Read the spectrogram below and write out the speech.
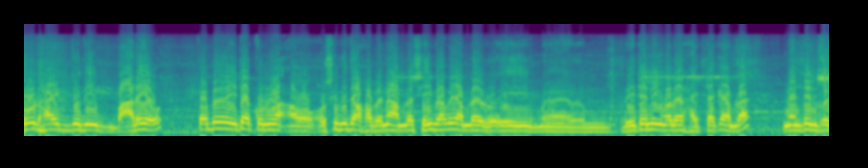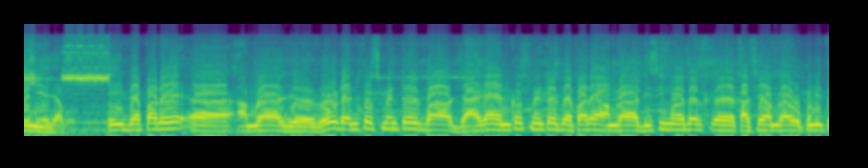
রোড হাইট যদি বাড়েও তবে এটা কোনো অসুবিধা হবে না। আমরা সেইভাবে আমরা এই রিটেনিং ওয়ালের হাইটটাকে আমরা মেনটেন করে নিয়ে যাব। এই ব্যাপারে আমরা রোড এনক্রোচমেন্টের বা জায়গা এনক্রোচমেন্টের ব্যাপারে আমরা ডিসি মহোদয়ের কাছে আমরা উপনীত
